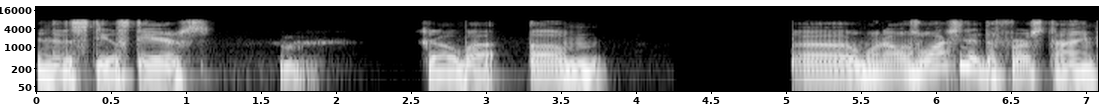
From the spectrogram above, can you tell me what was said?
into the steel stairs. Hmm. So, but um, uh, when I was watching it the first time,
